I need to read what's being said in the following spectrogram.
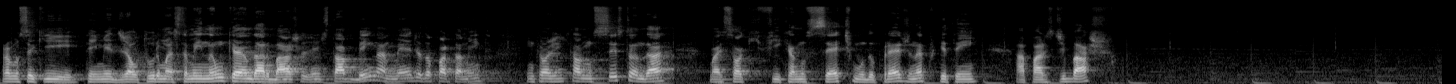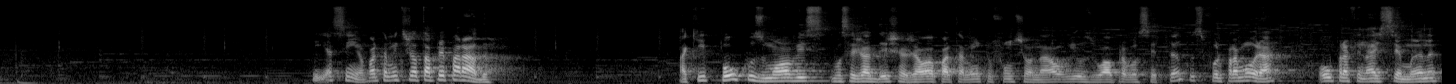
para você que tem medo de altura, mas também não quer andar baixo, a gente está bem na média do apartamento. Então a gente está no sexto andar, mas só que fica no sétimo do prédio, né? Porque tem a parte de baixo. E assim, o apartamento já está preparado. Aqui poucos móveis, você já deixa já o apartamento funcional e usual para você, tanto se for para morar ou para finais de semana,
